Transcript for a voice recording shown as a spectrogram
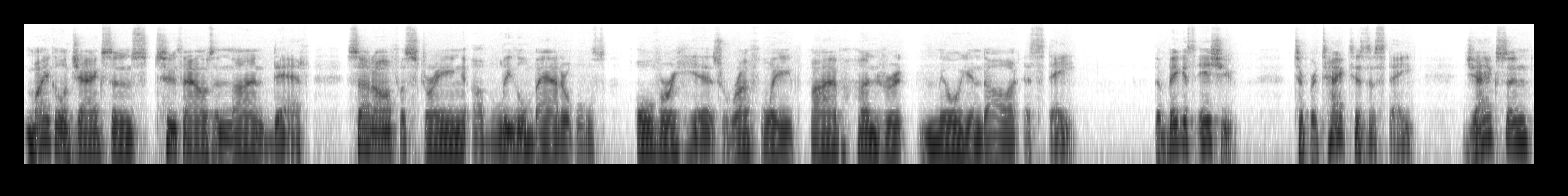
Michael Jackson's 2009 death set off a string of legal battles over his roughly $500 million estate. The biggest issue to protect his estate, Jackson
